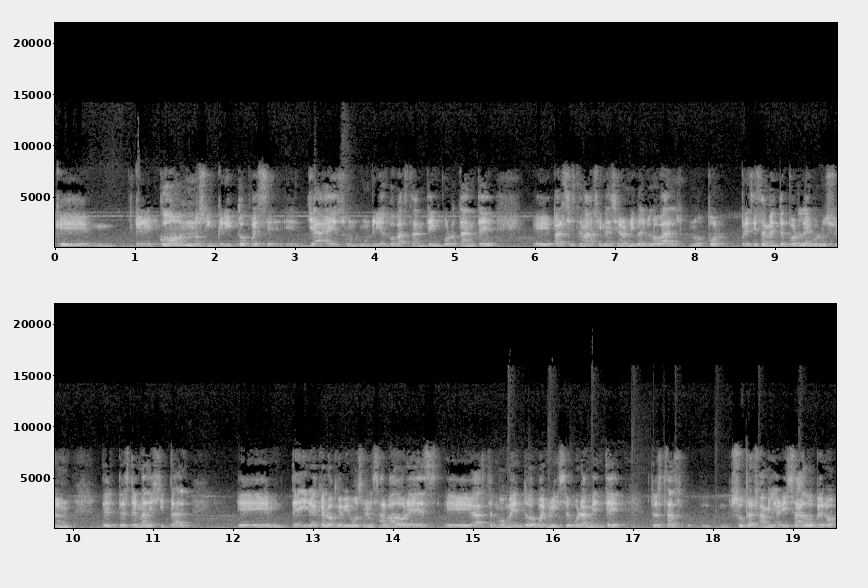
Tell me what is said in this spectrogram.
que, con o sin cripto pues ya es un, riesgo bastante importante eh, para el sistema financiero a nivel global, ¿no? por, precisamente por la evolución del, tema digital. Eh, te diré que lo que vimos en El Salvador es, eh, hasta el momento, bueno, y seguramente tú estás súper familiarizado, pero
